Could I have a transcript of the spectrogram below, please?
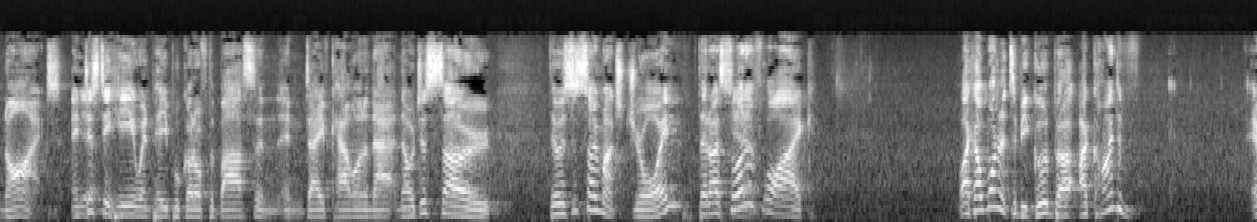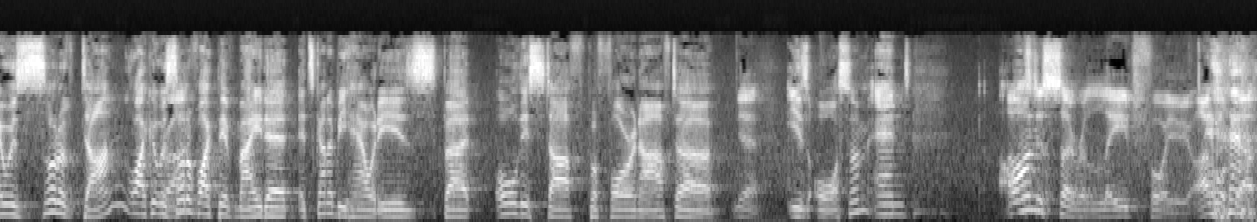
night, and Yeah. just to hear when people got off the bus and, and Dave Callan and that, and they were just so there was just so much joy that I sort Yeah. of like like I want it to be good, but I kind of it was sort of done. Like it was sort of like they've made it. It's going to be how it is, but all this stuff before and after Yeah. is awesome and I was just so relieved for you. I walked out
